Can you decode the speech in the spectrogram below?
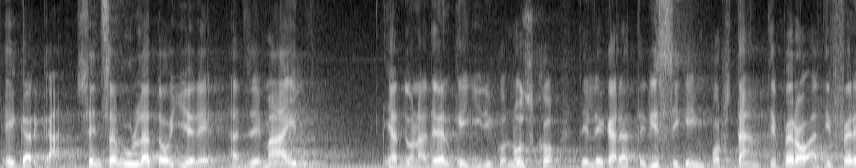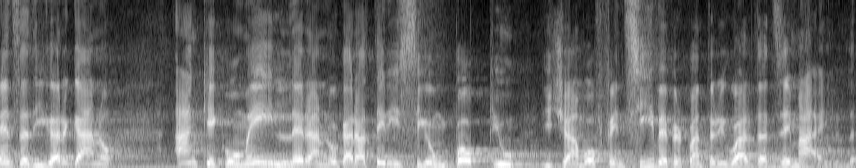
è Gargano, senza nulla togliere a Zemail e a Donadel che gli riconosco delle caratteristiche importanti, però a differenza di Gargano anche come Hiller hanno caratteristiche un po' più diciamo, offensive per quanto riguarda Zemail,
